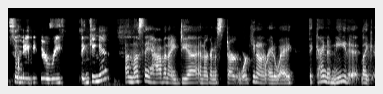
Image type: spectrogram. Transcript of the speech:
So maybe they're rethinking it. Unless they have an idea and are going to start working on it right away, they kind of need it. Like,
